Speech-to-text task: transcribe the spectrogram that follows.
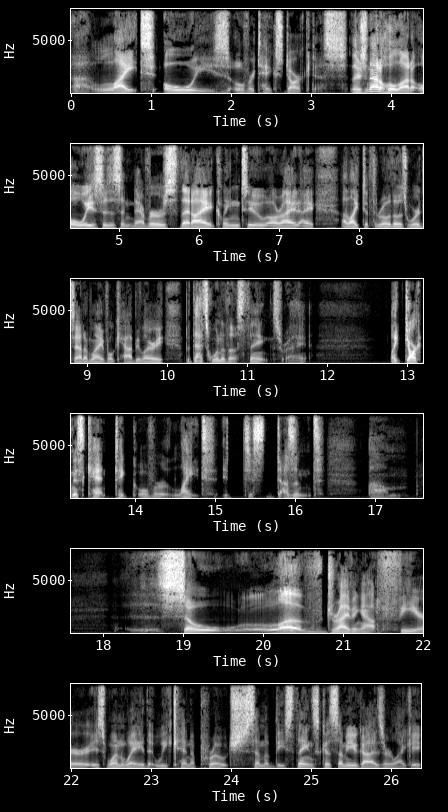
uh, light always overtakes darkness. There's not a whole lot of alwayses and nevers that I cling to. All right, I I like to throw those words out of my vocabulary, but that's one of those things, right? Like darkness can't take over light; it just doesn't. Um, so love driving out fear is one way that we can approach some of these things because some of you guys are like hey,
